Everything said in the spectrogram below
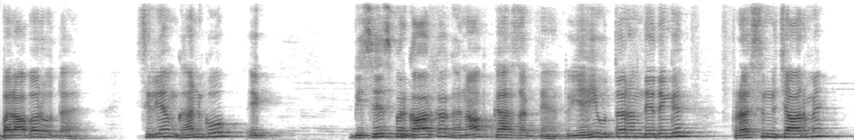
बराबर होता है। इसलिए हम घन को एक विशेष प्रकार का घनाभ कह सकते हैं। तो यही उत्तर हम दे देंगे प्रश्न चार में।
